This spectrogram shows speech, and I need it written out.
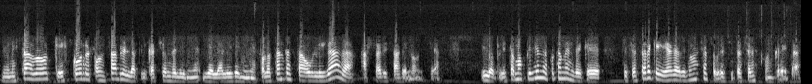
de un Estado que es corresponsable en la aplicación de, la- ley de niñez. Por lo tanto, está obligada a hacer esas denuncias. Y lo que le estamos pidiendo es justamente que, se acerque y haga denuncias sobre situaciones concretas.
